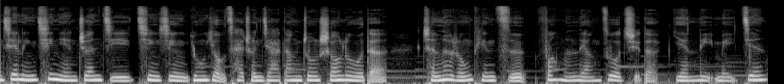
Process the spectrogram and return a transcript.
两千零七年专辑《庆幸拥有蔡淳佳》当中收录的陈乐融填词、方文良作曲的《眼里眉间》，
